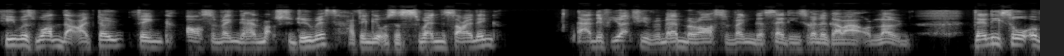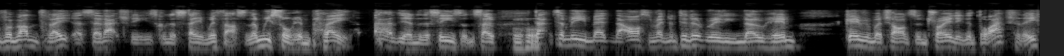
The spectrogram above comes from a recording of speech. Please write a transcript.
He was one that I don't think Arsene Wenger had much to do with. I think it was a Sven signing. And if you actually remember, Arsene Wenger said he's going to go out on loan. Then he sort of a month later said actually he's going to stay with us. And then we saw him play at the end of the season. So mm-hmm. that to me meant that Arsene Wenger didn't really know him gave him a chance in training and thought, actually,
